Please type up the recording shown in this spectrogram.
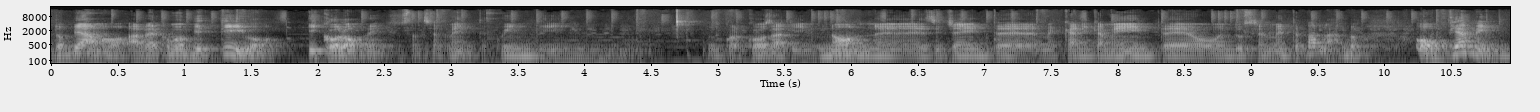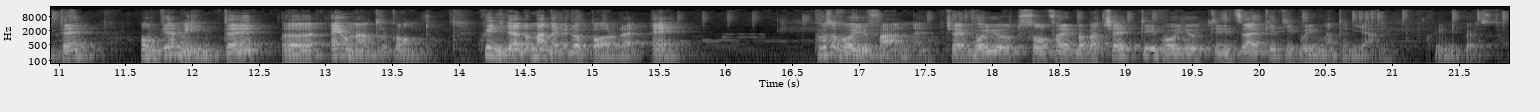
dobbiamo avere come obiettivo i colori, sostanzialmente, quindi qualcosa di non esigente meccanicamente o industrialmente parlando, ovviamente, ovviamente eh, è un altro conto. Quindi la domanda che mi devo porre è cosa voglio farne? Cioè voglio solo fare i babacetti, voglio utilizzare che tipo di materiali? Quindi questo.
